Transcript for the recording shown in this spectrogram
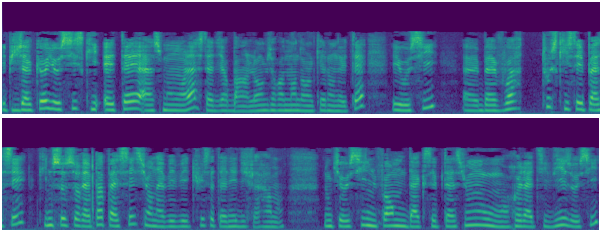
et puis j'accueille aussi ce qui était à ce moment-là, c'est-à-dire ben, l'environnement dans lequel on était, et aussi bah, voir tout ce qui s'est passé qui ne se serait pas passé si on avait vécu cette année différemment. Donc il y a aussi une forme d'acceptation où on relativise aussi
